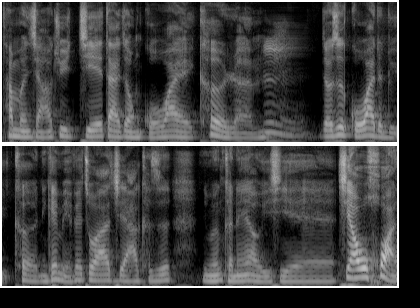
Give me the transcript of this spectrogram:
他们想要去接待这种国外客人，嗯，就是国外的旅客，你可以免费住他家，可是你们可能要有一些交换，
